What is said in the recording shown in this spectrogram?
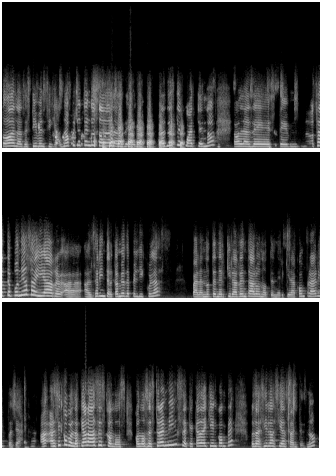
todas las de Steven Seagal, ¿no? Pues yo tengo todas las de, las de este cuate, ¿no? O las de este, o sea, te ponías ahí a hacer intercambio de películas para no tener que ir a rentar o no tener que ir a comprar y pues ya. Así como lo que ahora haces con los, con los streamings, de que cada quien compre, pues así lo hacías antes, ¿no?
